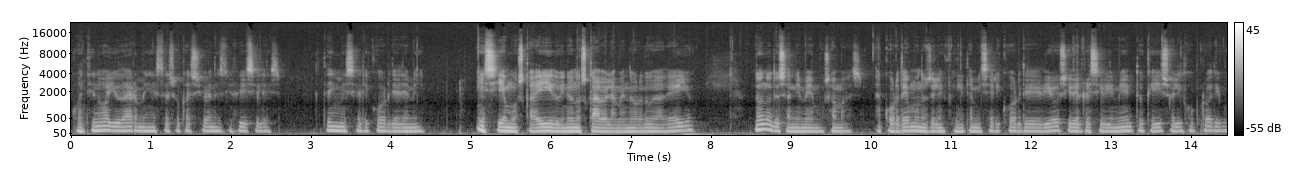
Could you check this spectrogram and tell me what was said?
Continúa a ayudarme en estas ocasiones difíciles, ten misericordia de mí. Y si hemos caído y no nos cabe la menor duda de ello, no nos desanimemos jamás. Acordémonos de la infinita misericordia de Dios y del recibimiento que hizo al Hijo pródigo.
